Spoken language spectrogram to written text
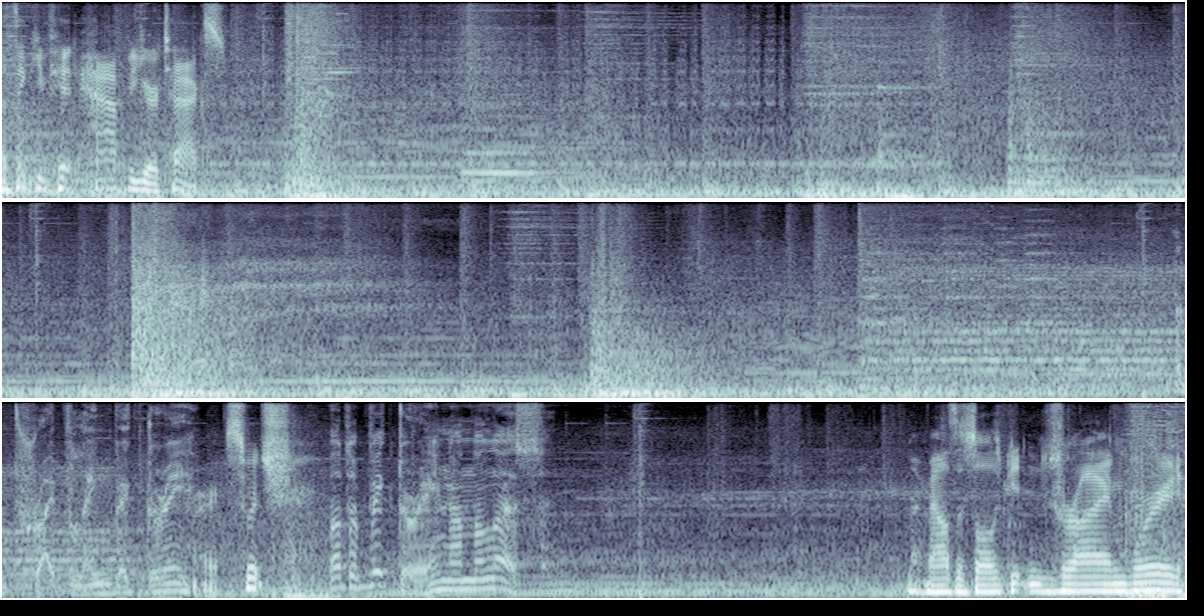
I think you've hit half of your attacks. A trifling victory, All right, switch. but a victory nonetheless. My mouth is all getting dry. I'm worried.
